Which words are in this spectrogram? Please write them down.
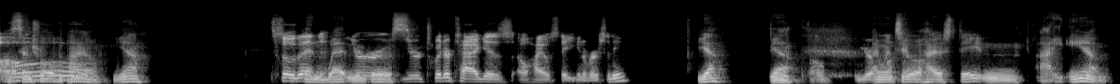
Oh. Central Ohio. Yeah. So then, wet your, and gross. Your Twitter tag is Ohio State University. Yeah, yeah. Oh, I went to Ohio State, and I am.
